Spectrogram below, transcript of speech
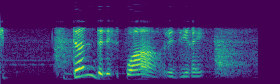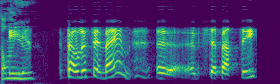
qui, qui donne de l'espoir, je dirais. Tant Et- mieux. Par le fait même, euh, un petit aparté,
